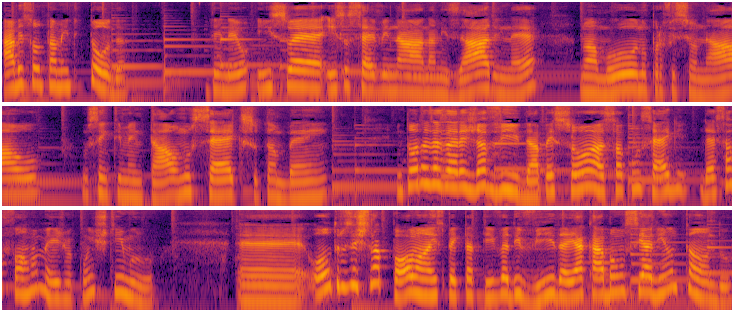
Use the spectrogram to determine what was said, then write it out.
absolutamente toda. Entendeu? Isso é, isso serve na, na amizade, né? No amor, no profissional, no sentimental, no sexo também. Em todas as áreas da vida, a pessoa só consegue dessa forma mesmo, com estímulo. É, outros extrapolam a expectativa de vida e acabam se adiantando.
